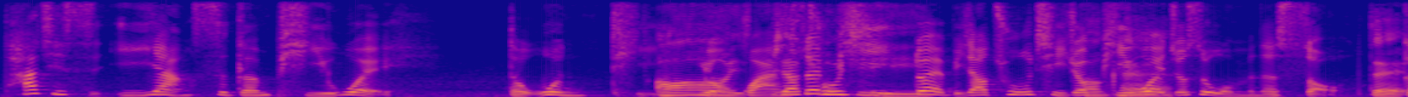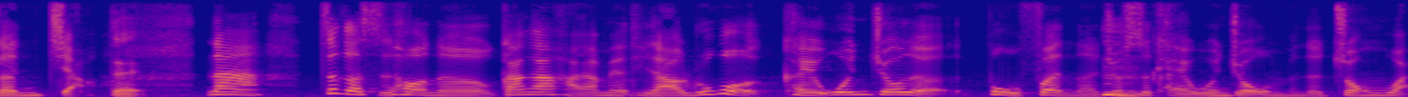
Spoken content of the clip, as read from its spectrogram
它其实一样是跟脾胃。的问题有关，哦、比较初期，对，比较初期，就脾胃就是我们的手跟脚。对，那这个时候呢，刚刚好像没有提到，如果可以温灸的部分呢，就是可以温灸我们的中脘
